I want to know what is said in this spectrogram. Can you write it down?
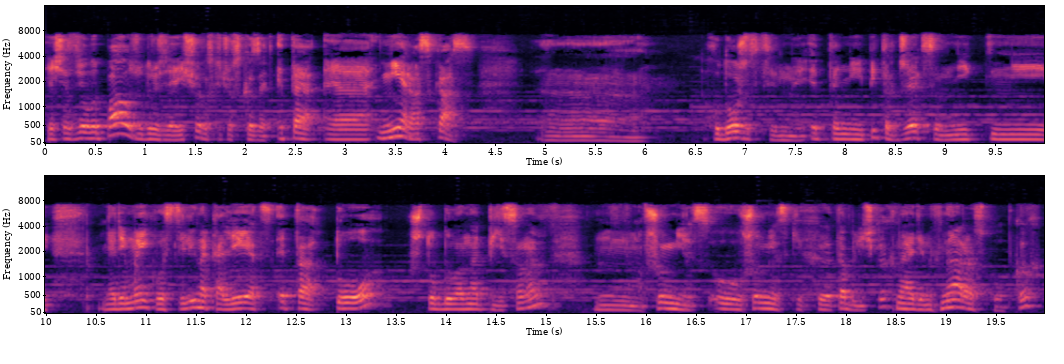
Я сейчас сделаю паузу, друзья, еще раз хочу сказать. Это э, не рассказ э, художественный, это не Питер Джексон, не, не ремейк «Властелина колец». Это то, что было написано в, шумельс, в шумерских э, табличках, найденных на раскопках.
